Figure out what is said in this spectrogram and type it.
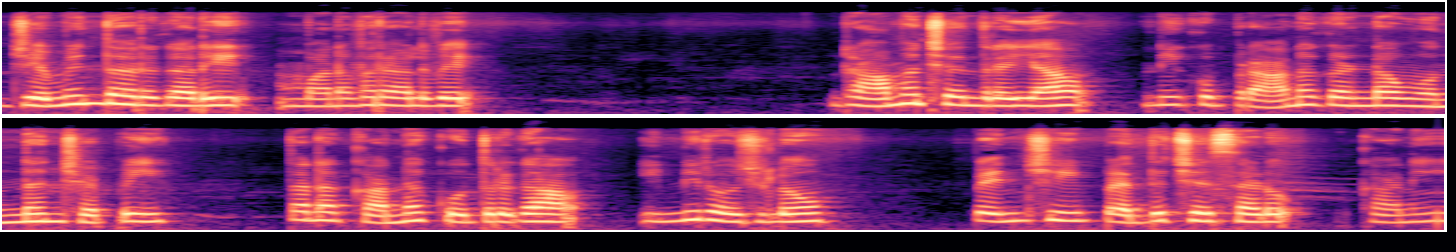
జమీందారు గారి మనవరాలువే. రామచంద్రయ్య నీకు ప్రాణగండం ఉందని చెప్పి తన కన్న కూతురుగా ఇన్ని రోజులు పెంచి పెద్ద చేశాడు. కానీ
